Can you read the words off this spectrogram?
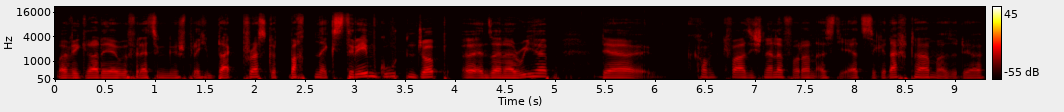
weil wir gerade ja über Verletzungen sprechen. Doug Prescott macht einen extrem guten Job äh, in seiner Rehab. Der kommt quasi schneller voran, als die Ärzte gedacht haben. Also der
